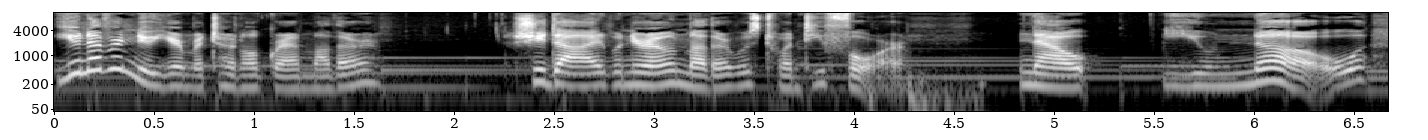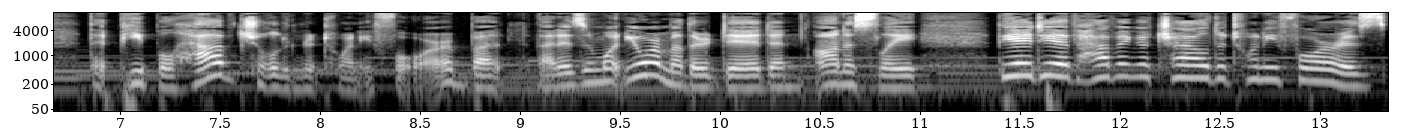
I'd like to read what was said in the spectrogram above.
You never knew your maternal grandmother. She died when your own mother was 24. Now, you know that people have children at 24, but that isn't what your mother did, and honestly, the idea of having a child at 24 is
